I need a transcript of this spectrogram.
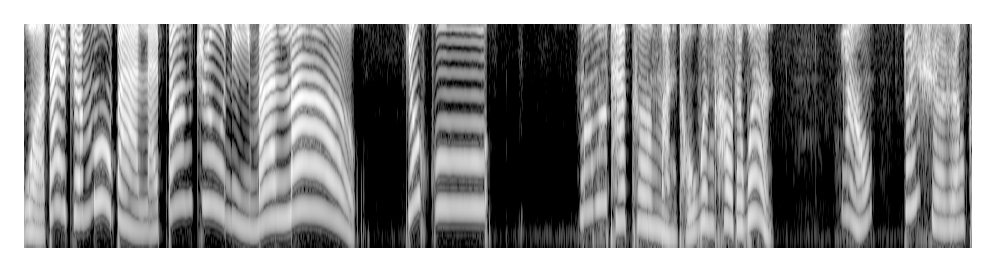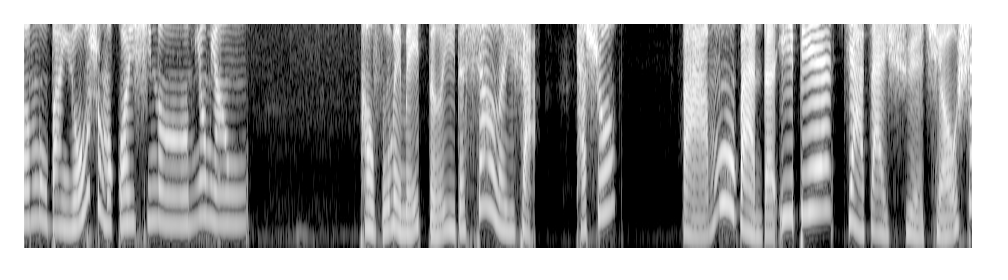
我带着木板来帮助你们喽！”哟呼！猫猫塔可满头问号的问：“喵，堆雪人跟木板有什么关系呢？”喵喵。泡芙妹妹得意的笑了一下，她说：“把木板的一边架在雪球上，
